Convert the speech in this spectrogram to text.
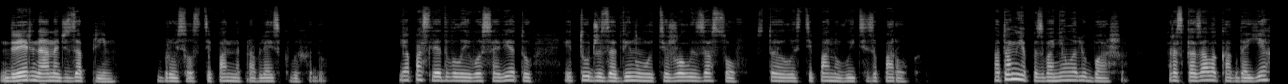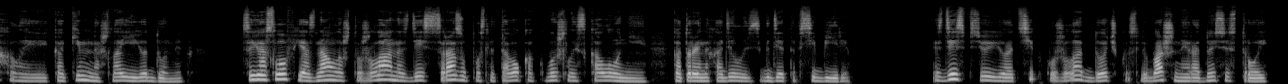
«Дверь на ночь запри», — бросил Степан, направляясь к выходу. Я последовала его совету и тут же задвинула тяжелый засов, стоило Степану выйти за порог. Потом я позвонила Любаше, рассказала, когда ехала и каким нашла ее домик. С ее слов я знала, что жила она здесь сразу после того, как вышла из колонии, которая находилась где-то в Сибири. Здесь всю ее отсидку жила дочка с Любашиной родной сестрой,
